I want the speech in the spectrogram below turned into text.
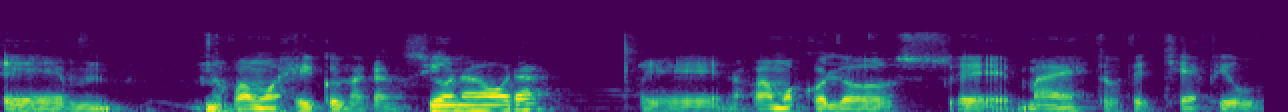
nos vamos a ir con una canción ahora eh, nos vamos con los eh, maestros de Sheffield,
